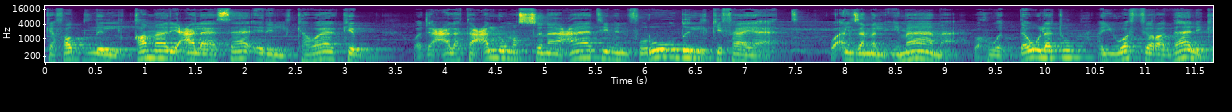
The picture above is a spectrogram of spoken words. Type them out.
كفضل القمر على سائر الكواكب وجعل تعلم الصناعات من فروض الكفايات وألزم الإمام وهو الدولة أن يوفر ذلك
